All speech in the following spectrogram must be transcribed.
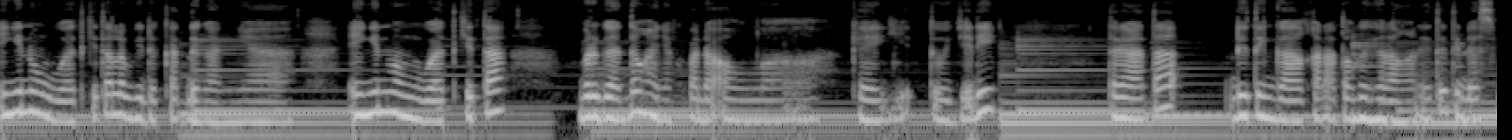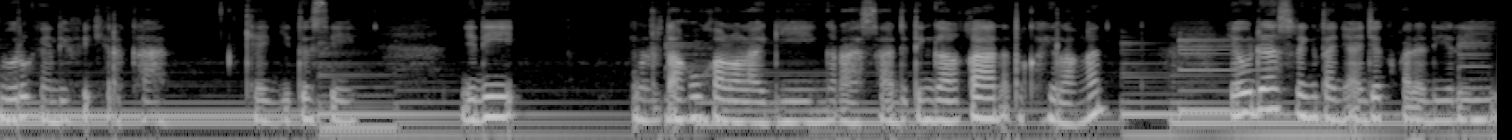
ingin membuat kita lebih dekat dengannya, ingin membuat kita bergantung hanya kepada Allah, kayak gitu. Jadi ternyata ditinggalkan atau kehilangan itu tidak seburuk yang difikirkan, kayak gitu sih. Jadi menurut aku kalau lagi ngerasa ditinggalkan atau kehilangan, ya udah sering tanya aja kepada diri.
